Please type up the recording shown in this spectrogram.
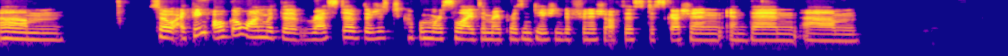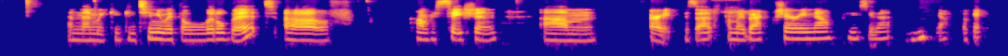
Um, so I think I'll go on with the rest of, there's just a couple more slides in my presentation to finish off this discussion and then um, and then we can continue with a little bit of conversation. Um, all right, is that, am I back sharing now? Can you see that? Mhm. Yeah, okay.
